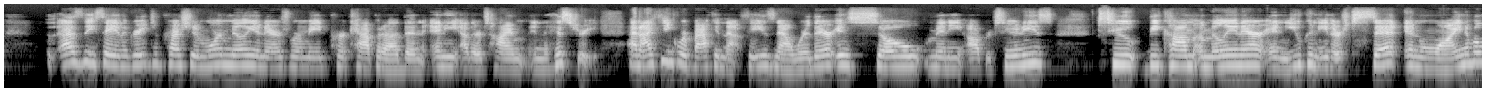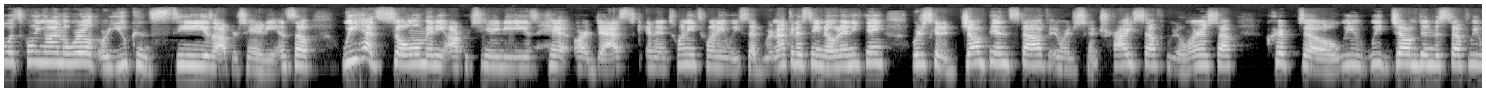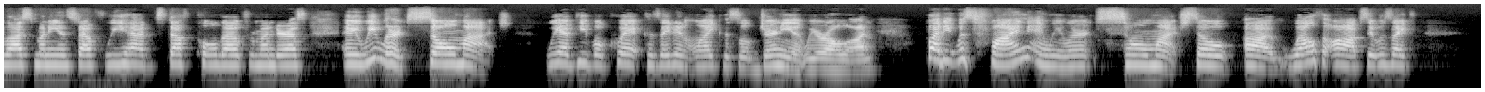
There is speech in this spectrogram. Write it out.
as they say in the Great Depression, more millionaires were made per capita than any other time in the history. And I think we're back in that phase now where there is so many opportunities to become a millionaire and you can either sit and whine about what's going on in the world or you can seize opportunity. And so we had so many opportunities hit our desk and in 2020 we said we're not going to say no to anything. We're just going to jump in stuff and we're just going to try stuff, we're going to learn stuff crypto. We we jumped into stuff. We lost money and stuff. We had stuff pulled out from under us. I mean, we learned so much. We had people quit because they didn't like this little journey that we were all on. But it was fun and we learned so much. So uh, wealth ops, it was like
